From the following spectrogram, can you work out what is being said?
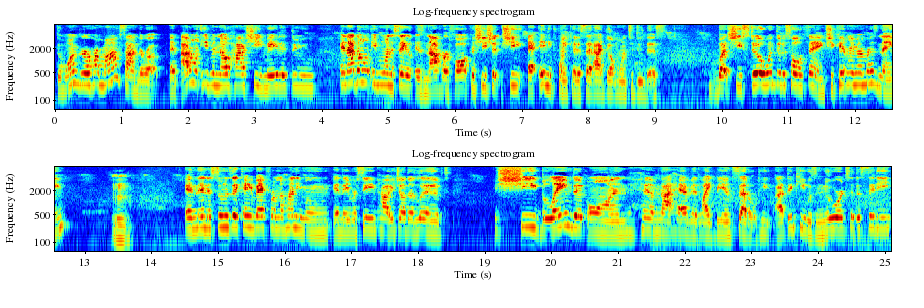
the one girl, her mom signed her up, and I don't even know how she made it through. And I don't even want to say it's not her fault because she should she at any point could have said I don't want to do this, but she still went through this whole thing. She couldn't remember his name. Mm. And then as soon as they came back from the honeymoon and they were seeing how each other lived, she blamed it on him not having like being settled. He I think he was newer to the city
